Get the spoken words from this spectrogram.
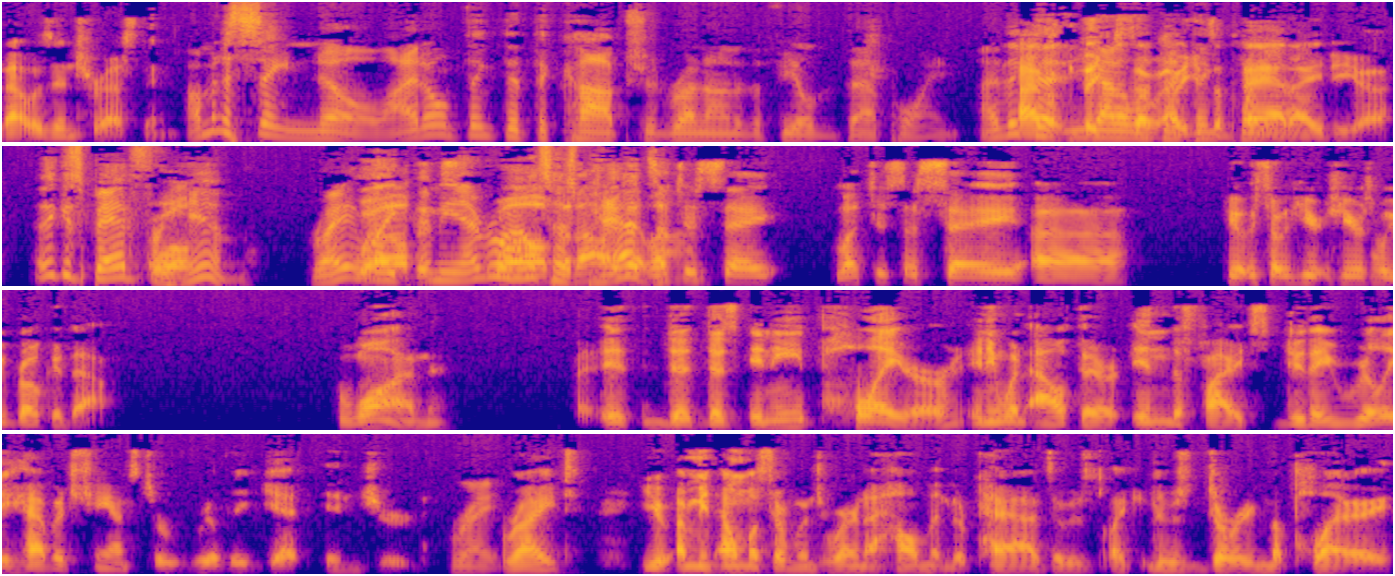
That was interesting. I'm going to say no. I don't think that the cop should run onto the field at that point. I think that you got to so. let that I think it's a bad out. idea. I think it's bad for well, him, right? Well, like, I mean, everyone well, else has pads Let's on. just say, let's just say, uh, so here, here's how we broke it down. One, it, d- does any player, anyone out there in the fights, do they really have a chance to really get injured? Right. Right. You, I mean, almost everyone's wearing a helmet in their pads. It was like it was during the play,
